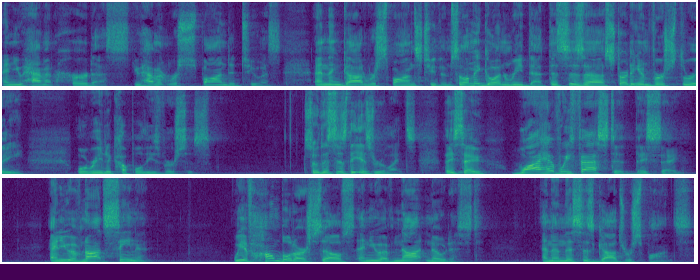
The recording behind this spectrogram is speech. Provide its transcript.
and you haven't heard us. You haven't responded to us. And then God responds to them. So, let me go ahead and read that. This is uh, starting in verse 3. We'll read a couple of these verses. So this is the Israelites. They say, Why have we fasted? They say, and you have not seen it. We have humbled ourselves and you have not noticed. And then this is God's response.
